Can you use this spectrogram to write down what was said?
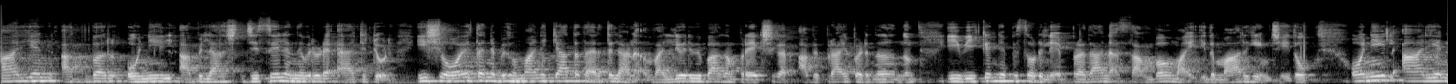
ആര്യൻ അക്ബർ ഒനീൽ അഭിലാഷ് ജിസേൽ എന്നിവരുടെ ആറ്റിറ്റ്യൂഡ് ഈ ഷോയെ തന്നെ ബഹുമാനിക്കാത്ത തരത്തിലാണ് വലിയൊരു വിഭാഗം പ്രേക്ഷകർ അഭിപ്രായപ്പെടുന്നതെന്നും ഈ വീക്കെൻഡ് എപ്പിസോഡിലെ പ്രധാന സംഭവമായി ഇത് മാറുകയും ചെയ്തു. ഒനീൽ ആര്യൻ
